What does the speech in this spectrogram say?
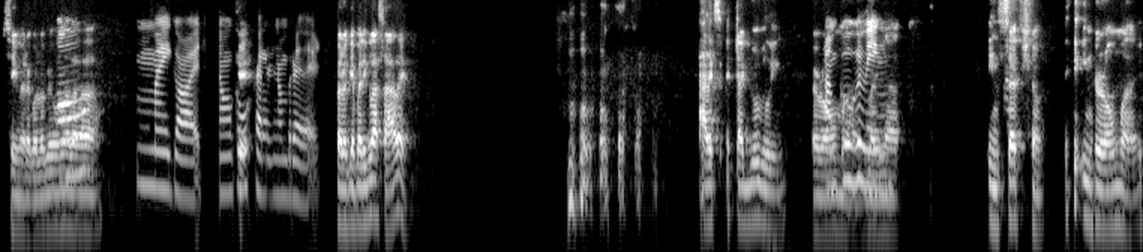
Sí, me recuerdo que una Oh. de las... My God, tengo que ¿Qué? buscar el nombre de él. ¿Pero qué película sale? Alex está googling her I'm own mind googling. now. Inception in her own mind.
